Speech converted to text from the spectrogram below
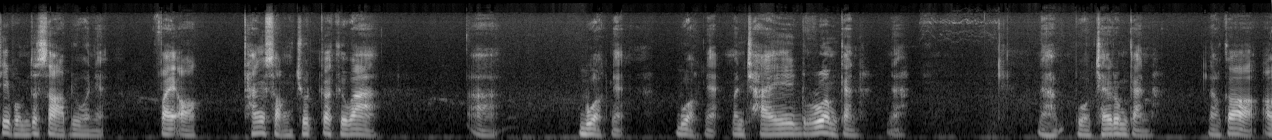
ที่ผมทดสอบดูเนี่ยไฟออกทั้ง 2 ชุดก็คือว่าบวกเนี่ยบวกเนี่ยมันใช้ร่วมกันนะนะครับบวกใช้ร่วมกัน แล้วก็เอา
